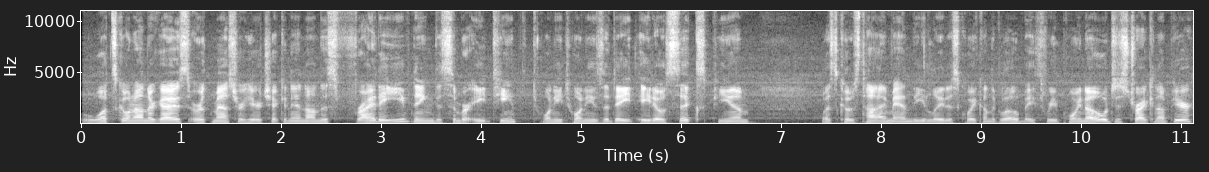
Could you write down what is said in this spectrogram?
What's going on there, guys? Earthmaster here, checking in on this Friday evening, December 18th, 2020 is the date, 8.06 p.m. West Coast time, and the latest quake on the globe, a 3.0, just striking up here,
